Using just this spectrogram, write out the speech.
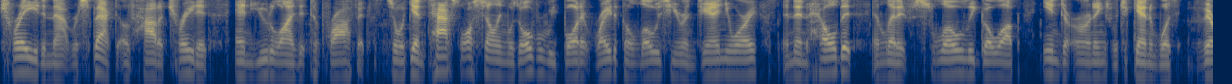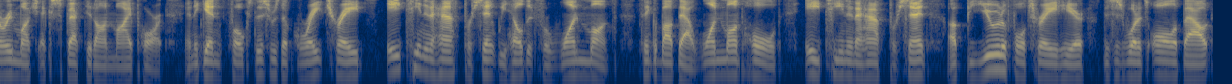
trade in that respect of how to trade it and utilize it to profit. So again, tax loss selling was over. We bought it right at the lows here in January and then held it and let it slowly go up into earnings, which again was very much expected on my part. And again, folks, this was a great trade. 18.5%. We held it for one month. Think about that. One month hold, 18.5%. A beautiful trade here. This is what it's all about.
